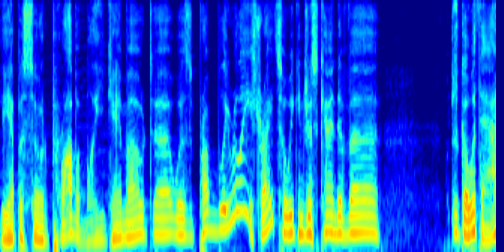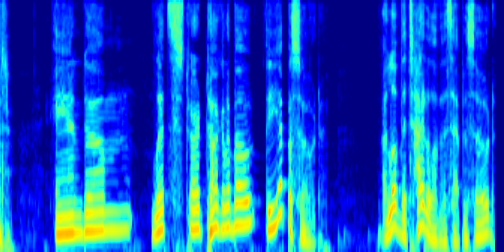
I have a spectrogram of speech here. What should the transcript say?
the episode probably came out, uh, was probably released, right? So we can just kind of uh, just go with that. And um, let's start talking about the episode. I love the title of this episode,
